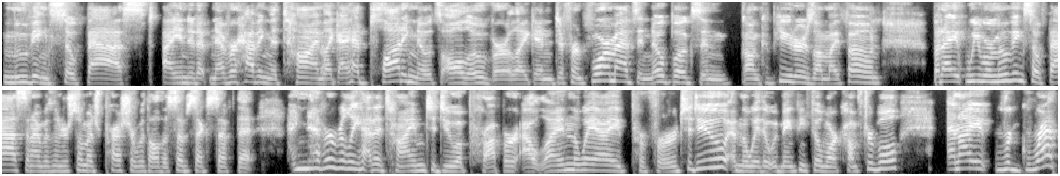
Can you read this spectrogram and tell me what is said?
moving so fast i ended up never having the time. Like i had plotting notes all over like in different formats in notebooks and on computers on my phone. But i we were moving so fast and i was under so much pressure with all the Substack stuff that i never really had a time to do a proper outline the way i prefer to do and the way that would make me feel more comfortable. And i regret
